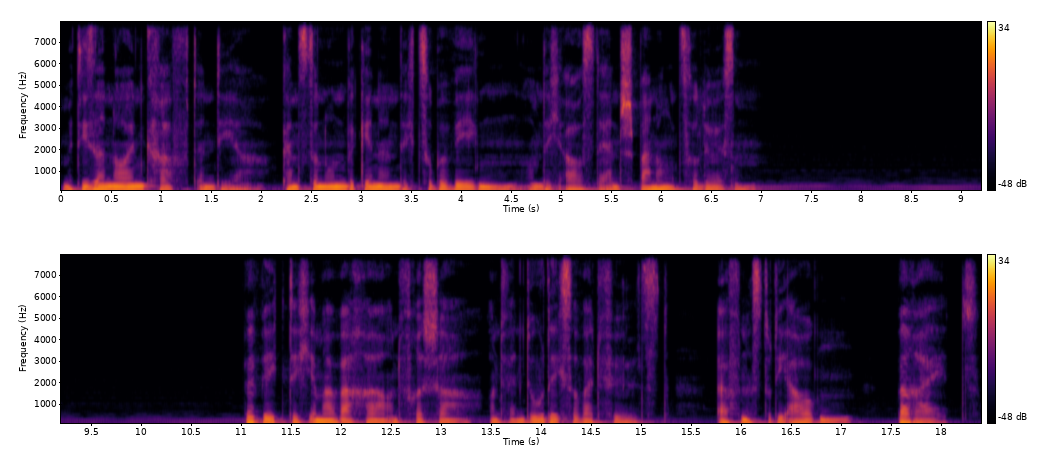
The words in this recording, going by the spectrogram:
Mit dieser neuen Kraft in dir kannst du nun beginnen, dich zu bewegen, um dich aus der Entspannung zu lösen. Beweg dich immer wacher und frischer und wenn du dich soweit fühlst, öffnest du die Augen bereit,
